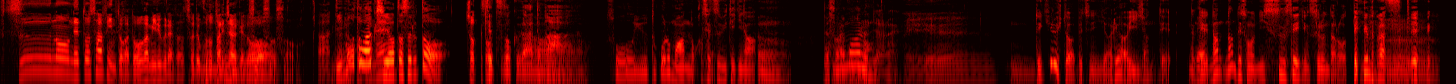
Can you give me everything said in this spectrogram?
普通のネットサーフィンとか動画見るぐらいだとそれでこと足りちゃうけど、そうそうそう。あリモートワークしよう。うとすると、ちょっと。接続がとか、そういうところもあんのか、設備的な。うん。で、それもあるんじゃない？へえ。うん、できる人は別にやりゃいいじゃんって。ねで、な、なんでその日数制限するんだろうっていうのがすげえうん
